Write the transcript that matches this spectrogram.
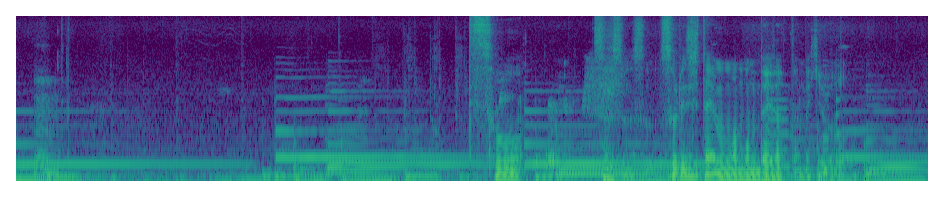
うんそうそうそうそう。それ自体もまあ問題だったんだけど。うん。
